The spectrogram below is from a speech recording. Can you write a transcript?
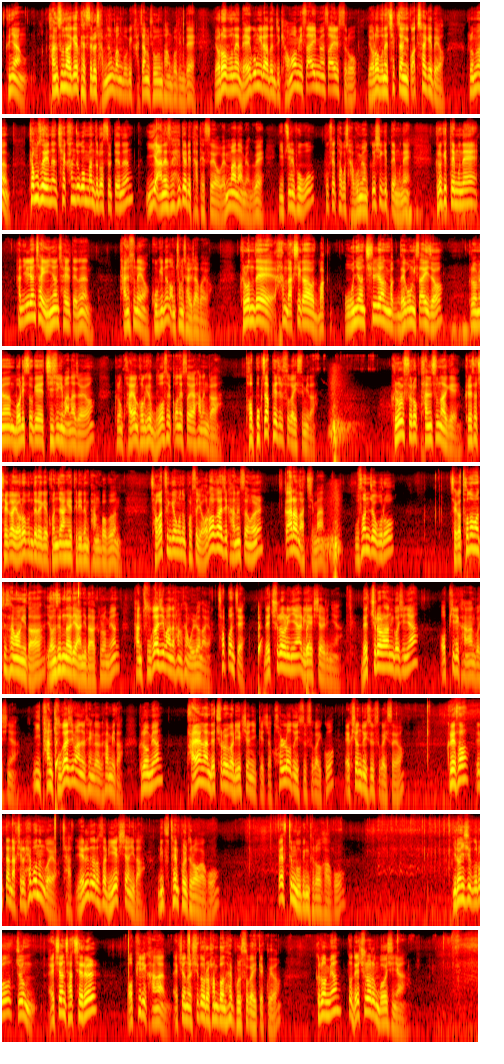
그냥 단순하게 베스를 잡는 방법이 가장 좋은 방법인데 여러분의 내공이라든지 경험이 쌓이면 쌓일수록 여러분의 책장이 꽉 차게 돼요. 그러면 평소에는 책 한두 권만 들었을 때는 이 안에서 해결이 다 됐어요. 웬만하면. 왜? 입질 보고 훅셋 하고 잡으면 끝이기 때문에 그렇기 때문에 한 1년 차, 2년 차일 때는 단순해요. 고기는 엄청 잘 잡아요. 그런데 한 낚시가 막 5년, 7년 막 내공이 쌓이죠. 그러면 머릿속에 지식이 많아져요. 그럼 과연 거기서 무엇을 꺼냈어야 하는가? 더 복잡해질 수가 있습니다. 그럴수록 단순하게 그래서 제가 여러분들에게 권장해 드리는 방법은 저 같은 경우는 벌써 여러 가지 가능성을 깔아놨지만 우선적으로 제가 토너먼트 상황이다 연습날이 아니다 그러면 단 두 가지만을 항상 올려놔요 첫 번째 내추럴이냐 리액션이냐 내추럴한 것이냐 어필이 강한 것이냐 이 단 두 가지만을 생각을 합니다 그러면 다양한 내추럴과 리액션이 있겠죠 컬러도 있을 수가 있고 액션도 있을 수가 있어요 그래서 일단 낚시를 해보는 거예요. 자, 예를 들어서 리액션이다. 리프 템플 들어가고, 패스트 무빙 들어가고, 이런 식으로 좀 액션 자체를 어필이 강한 액션을 시도를 한번 해볼 수가 있겠고요. 그러면 또 내추럴은 무엇이냐?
